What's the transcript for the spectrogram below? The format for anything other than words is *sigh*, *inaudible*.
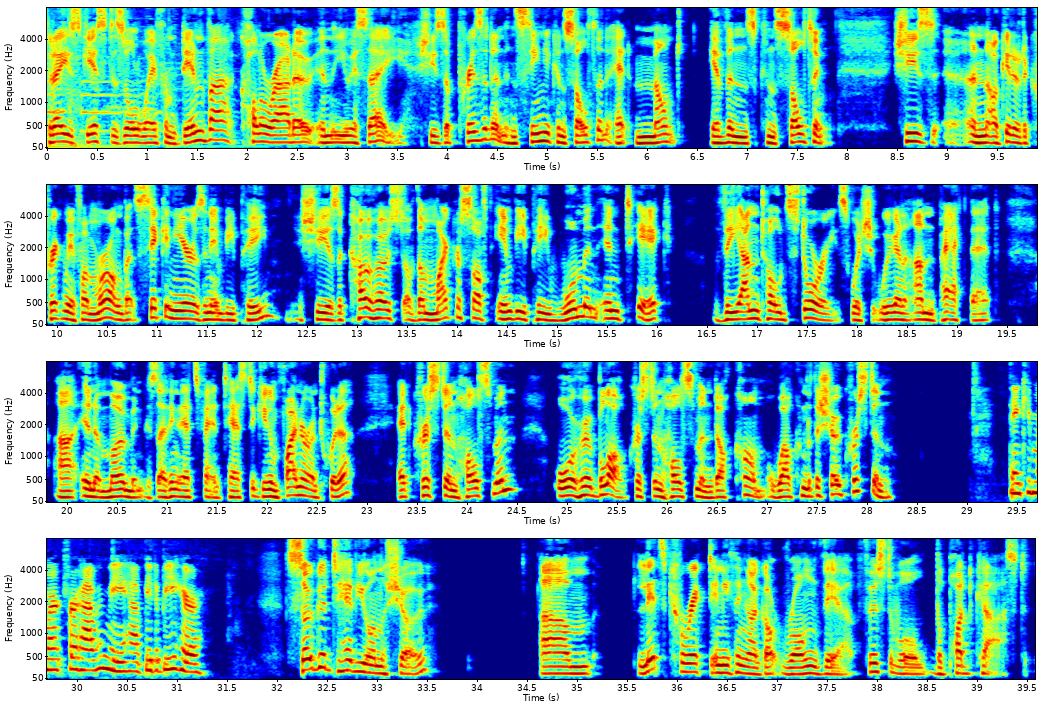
Today's guest is all the way from Denver, Colorado, in the USA. She's a president and senior consultant at Mount Evans Consulting. She's, and I'll get her to correct me if I'm wrong, but second year as an MVP. She is a co host of the Microsoft MVP Woman in Tech, The Untold Stories, which we're going to unpack that uh, in a moment because I think that's fantastic. You can find her on Twitter at Kristen Hosman or her blog, kristenhosman.com. Welcome to the show, Kristen. Thank you, Mark, for having me. Happy to be here. So good to have you on the show. Um, let's correct anything I got wrong there. First of all, the podcast.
